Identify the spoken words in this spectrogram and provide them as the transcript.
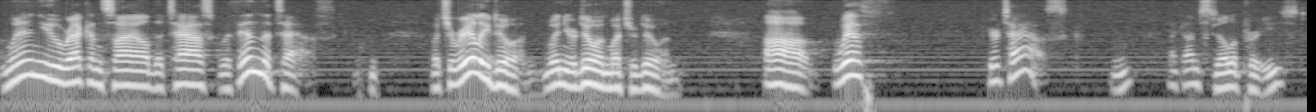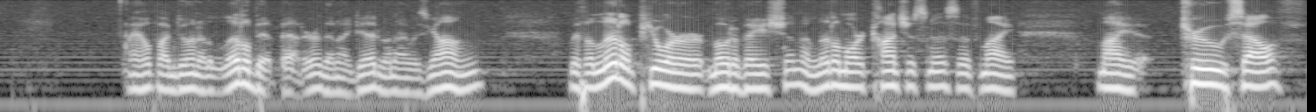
when you reconcile the task within the task, what you're really doing when you're doing what you're doing, uh, with your task. Hmm? Like I'm still a priest. I hope I'm doing it a little bit better than I did when I was young, with a little purer motivation, a little more consciousness of my my true self,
